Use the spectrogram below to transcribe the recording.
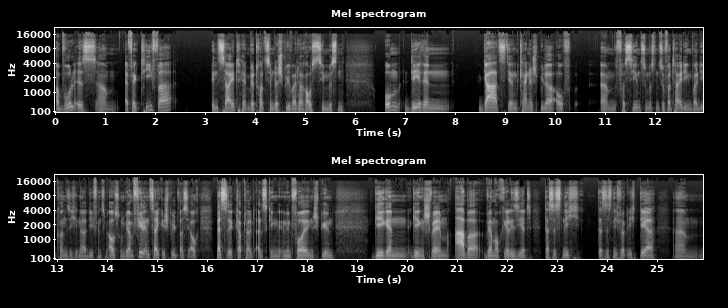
obwohl es ähm, effektiv war, inside, hätten wir trotzdem das Spiel weiter rausziehen müssen, um deren Guards, deren kleine Spieler auch ähm, forcieren zu müssen, zu verteidigen, weil die konnten sich in der Defense mehr ausruhen. Wir haben viel Inside gespielt, was ja auch besser geklappt hat als gegen, in den vorherigen Spielen gegen, gegen Schwelm. Aber wir haben auch realisiert, dass es nicht, dass es nicht wirklich der ähm,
